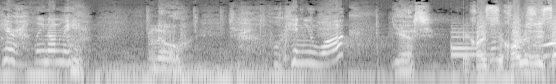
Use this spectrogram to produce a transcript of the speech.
Here, lean on me. No. Well, can you walk? Yes. 그래, 걸을 수 걸을 수 있어.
